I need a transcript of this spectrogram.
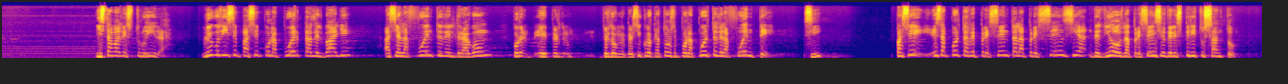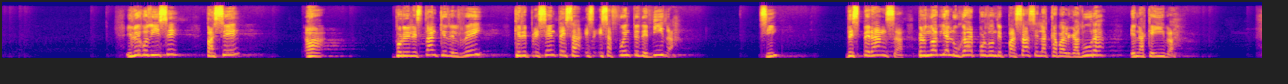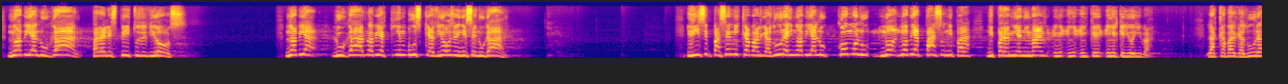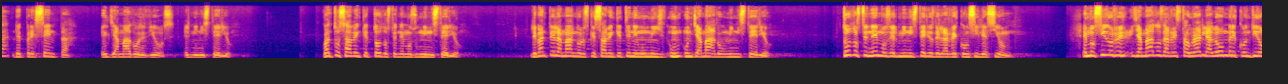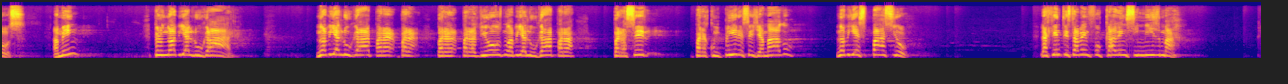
y estaba destruida. Luego dice, pasé por la puerta del valle hacia la fuente del dragón, por, eh, perdón, el versículo 14, por la puerta de la fuente. ¿Sí? Pasé, esa puerta representa la presencia de Dios, la presencia del Espíritu Santo. Y luego dice, pasé ah, por el estanque del rey que representa esa, esa fuente de vida, ¿sí? De esperanza, pero no había lugar por donde pasase la cabalgadura en la que iba. No había lugar para el Espíritu de Dios. No había lugar, no había quien busque a Dios en ese lugar. Y dice, pasé mi cabalgadura y no había ¿cómo, no, no, había paso ni para, ni para mi animal en, en el que yo iba. La cabalgadura representa el llamado de Dios, el ministerio. ¿Cuántos saben que todos tenemos un ministerio? Levante la mano los que saben que tienen un, llamado, un ministerio. Todos tenemos el ministerio de la reconciliación. Hemos sido llamados a restaurarle al hombre con Dios. Amén. Pero no había lugar. No había lugar para, para, para, para Dios, no había lugar para, para hacer, para cumplir ese llamado. No había espacio. La gente estaba enfocada en sí misma.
